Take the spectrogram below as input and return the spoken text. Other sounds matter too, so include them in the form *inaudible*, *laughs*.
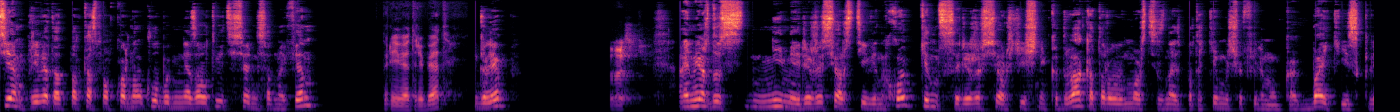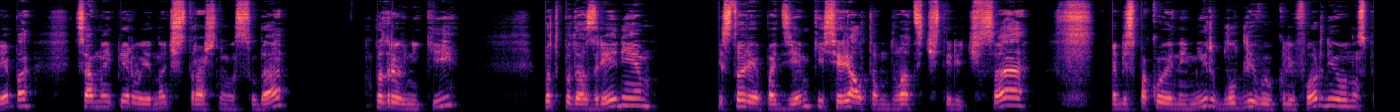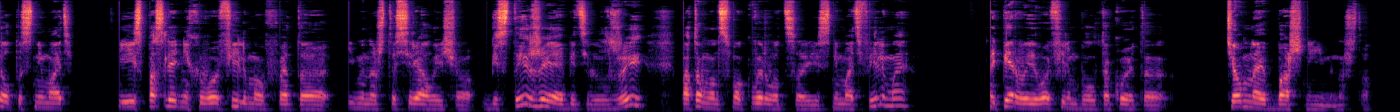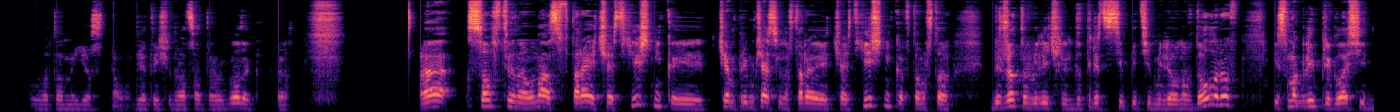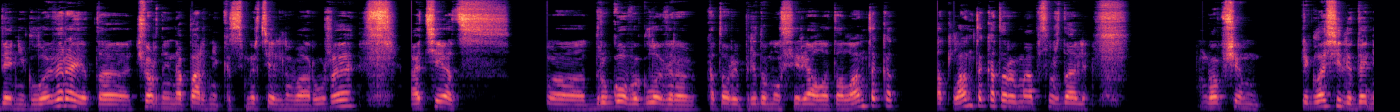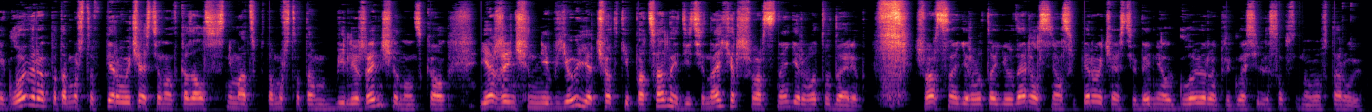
Всем привет от подкаста Попкорного клуба. Меня зовут Витя. Сегодня со мной Фен. Привет, ребят. Глеб. Здравствуйте. А между ними режиссер Стивен Хопкинс, режиссер «Хищника 2», которого вы можете знать по таким еще фильмам, как «Байки из склепа», самые первые «Ночь страшного суда», «Подрывники», «Под подозрением», «История подземки», сериал там «24 часа», «Обеспокоенный мир», «Блудливую Калифорнию» он успел поснимать. И из последних его фильмов это именно что сериалы еще «Бестыжие», «Обитель лжи». Потом он смог вырваться и снимать фильмы. И первый его фильм был такой-то «Темная башня» именно что. Вот он ее снял 2020 года как раз. А, собственно, у нас вторая часть «Хищника», и чем примечательна вторая часть «Хищника» в том, что бюджет увеличили до 35 миллионов долларов и смогли пригласить Дэнни Гловера, это черный напарник из «Смертельного оружия», отец э, другого Гловера, который придумал сериал «Атланта», «Атланта», который мы обсуждали. В общем, пригласили Дэнни Гловера, потому что в первую часть он отказался сниматься, потому что там били женщин. Он сказал, я женщин не бью, я четкий пацан, идите нахер, Шварценеггер вот ударит. Шварценеггер в итоге ударил, снялся в первой части, Дэниела Гловера пригласили, собственно, во вторую.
